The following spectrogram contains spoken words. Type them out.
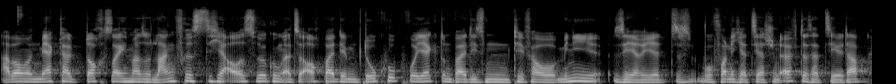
aber man merkt halt doch, sage ich mal, so langfristige Auswirkungen, also auch bei dem Doku-Projekt und bei diesem TV-Miniserie, wovon ich jetzt ja schon öfters erzählt habe,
